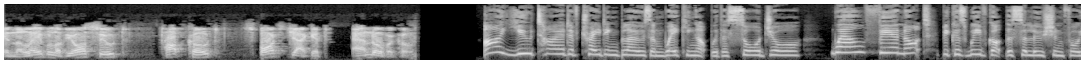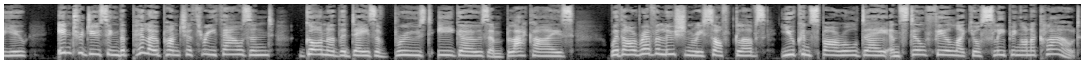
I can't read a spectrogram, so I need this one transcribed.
in the label of your suit, top coat, sports jacket, and overcoat. Are you tired of trading blows and waking up with a sore jaw? Well, fear not, because we've got the solution for you. Introducing the Pillow Puncher 3000. Gone are the days of bruised egos and black eyes. With our revolutionary soft gloves, you can spar all day and still feel like you're sleeping on a cloud.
